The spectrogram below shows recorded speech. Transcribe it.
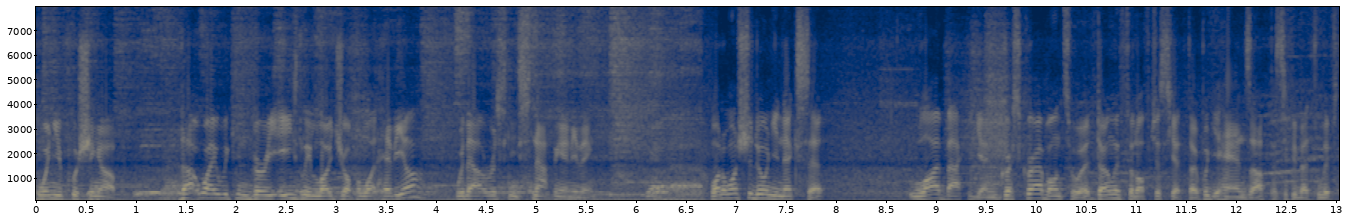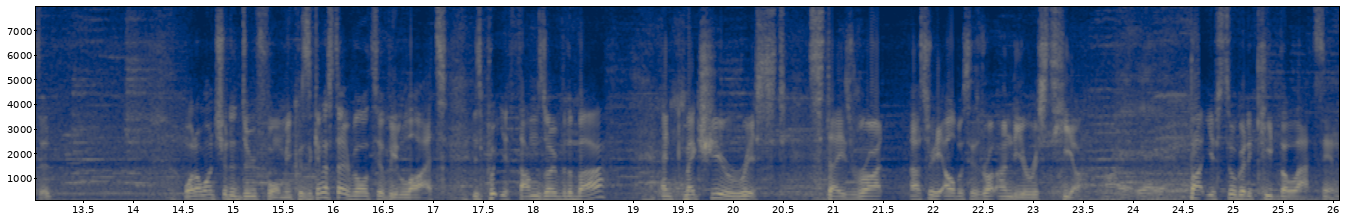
when you're pushing up. That way we can very easily load you up a lot heavier without risking snapping anything. What I want you to do on your next set, lie back again, just grab onto it. Don't lift it off just yet though. Put your hands up as if you're about to lift it. What I want you to do for me, because it's going to stay relatively light, is put your thumbs over the bar and make sure your wrist stays right, uh, sorry, your elbow stays right under your wrist here. Oh, yeah, yeah, yeah. But you've still got to keep the lats in.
